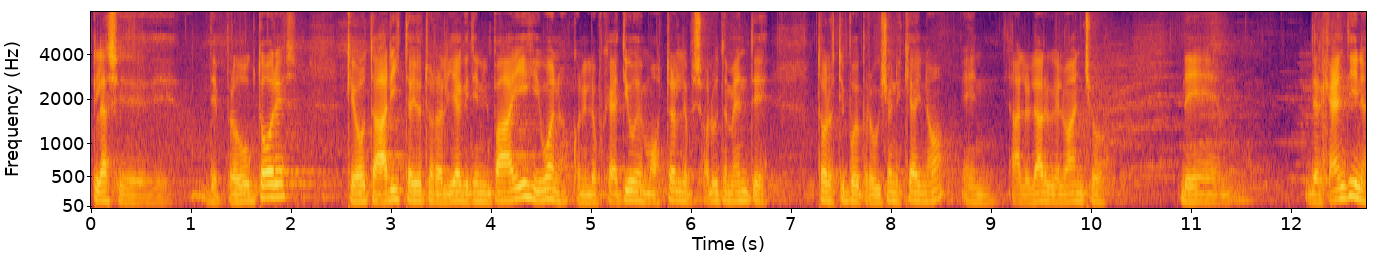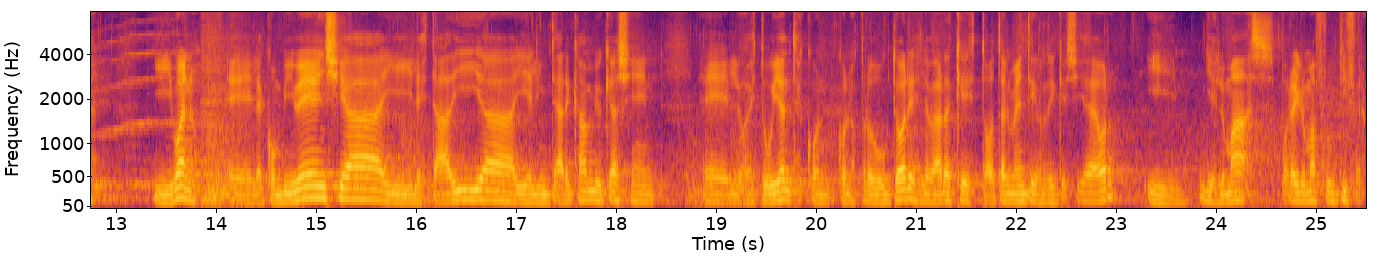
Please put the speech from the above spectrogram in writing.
clase de, productores, que es otra arista y otra realidad que tiene el país, y bueno, con el objetivo de mostrarle absolutamente todos los tipos de producciones que hay ¿no? en, a lo largo y lo ancho de Argentina. Y bueno, eh, la convivencia y la estadía y el intercambio que hacen eh, los estudiantes con, con, los productores, la verdad que es totalmente enriquecedor y, y es lo más, por ahí lo más fructífero.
